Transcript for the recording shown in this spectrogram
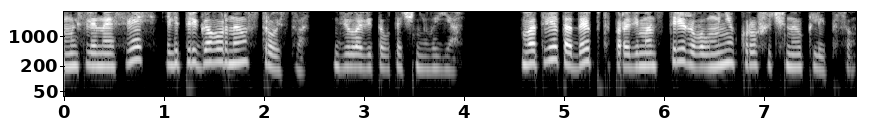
«Мысленная связь или переговорное устройство?» — деловито уточнила я. В ответ адепт продемонстрировал мне крошечную клипсу.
